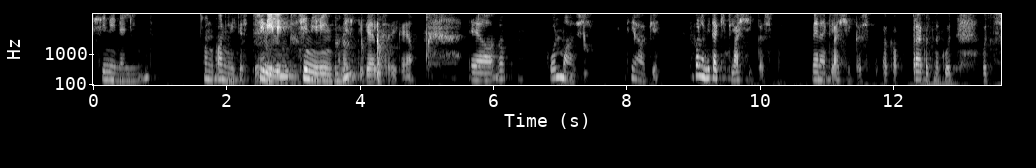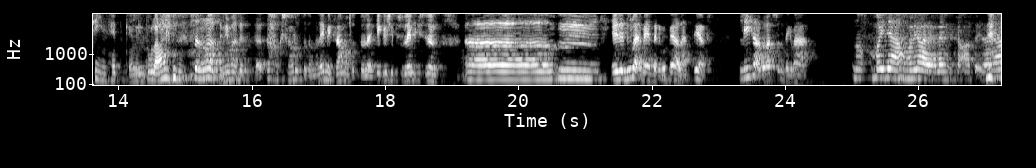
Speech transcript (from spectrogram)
sinine lind. on, on õigesti? sinilind. sinilind on mm. -hmm. eesti keeles õige jah. ja no kolmas, ei teagi, võib-olla midagi klassikast, vene klassikast, aga praegult nagu vot siin hetkel ei tule see on alati niimoodi, et tahaks arutada oma lemmikraamatute üle, keegi küsib, mis su lemmik siis on uh,. Mm, ja ei tule meelde nagu pea läheb tühjaks. Liisa, tuleb sul midagi pähe? no ma ei tea, mul ei ole ju lemmikraamatuid, aga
